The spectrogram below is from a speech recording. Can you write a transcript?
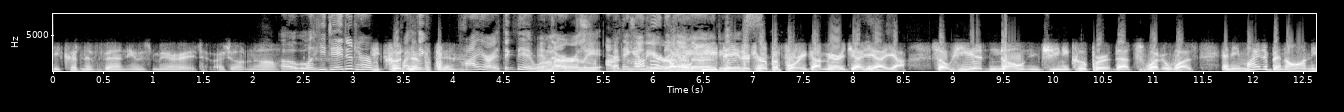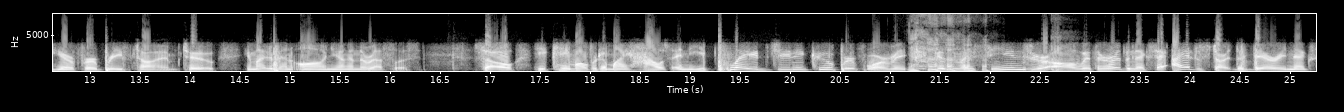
He couldn't have been. He was married. I don't know. Oh well, he dated her. He couldn't I have been. prior. I think they were In on the our, early- co- our I think in the early together. he dated her before he got married. Yeah, yeah, yeah. So he had known Jeanne Cooper. That's what it was. And he might have been on here for a brief time, too. He might have been on Young and the Restless. So he came over to my house and he played Jeanne Cooper for me because my scenes were all with her the next day. I had to start the very next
